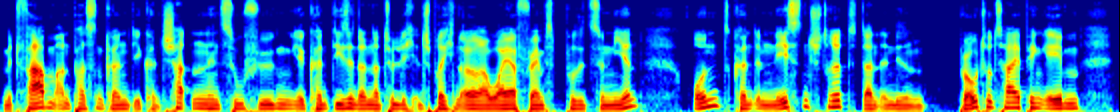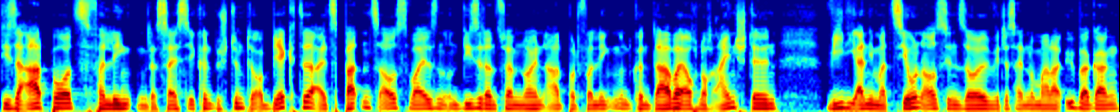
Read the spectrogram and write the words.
mit Farben anpassen könnt. Ihr könnt Schatten hinzufügen. Ihr könnt diese dann natürlich entsprechend eurer Wireframes positionieren und könnt im nächsten Schritt dann in diesem Prototyping eben diese Artboards verlinken. Das heißt, ihr könnt bestimmte Objekte als Buttons ausweisen und diese dann zu einem neuen Artboard verlinken und könnt dabei auch noch einstellen, wie die Animation aussehen soll. Wird es ein normaler Übergang?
